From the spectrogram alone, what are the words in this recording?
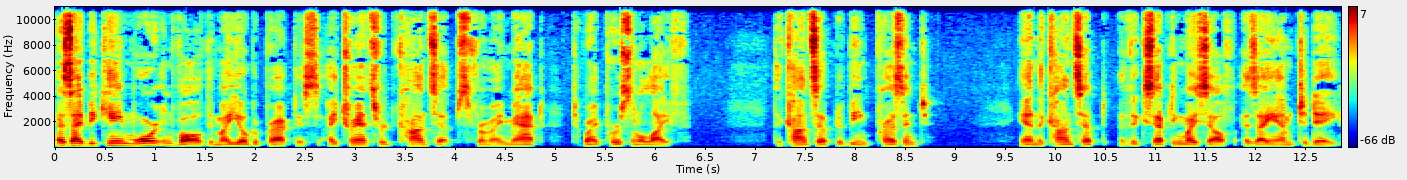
As I became more involved in my yoga practice, I transferred concepts from my mat to my personal life. The concept of being present, and the concept of accepting myself as I am today.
